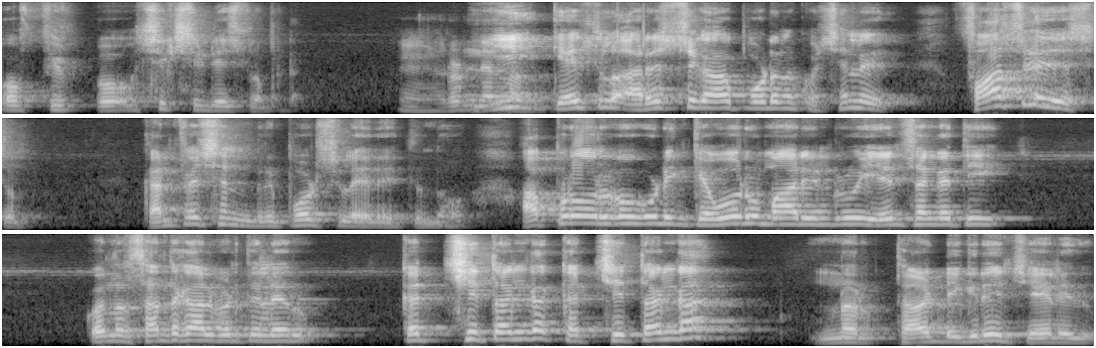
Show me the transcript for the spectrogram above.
ఓ ఫిఫ్ సిక్స్టీ డేస్ లోపల. ఈ కేసులో అరెస్ట్ కాకపోవడం క్వశ్చన్ లేదు. ఫాస్ట్గా చేస్తాం కన్ఫెషన్ రిపోర్ట్స్లో ఏదైతుందో. అప్పటి వరకు కూడా ఇంకెవరు మారినరు ఏం సంగతి? కొందరు సంతకాలు పెడితే లేరు. ఖచ్చితంగా ఖచ్చితంగా ఉన్నారు. థర్డ్ డిగ్రీ చేయలేదు.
